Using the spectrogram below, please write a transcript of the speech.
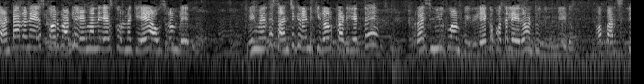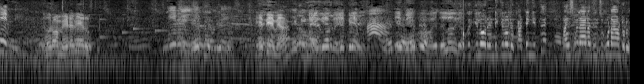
సెంటర్లోనే వేసుకోరు బట్టలు ఏమైనా వేసుకోరు నాకు ఏ అవసరం లేదు. మేమైతే సంచికి రెండు కిలోలు కడిగేస్తే రైస్ మిల్క్ పంపిరు లేకపోతే లేదు అంటుంది మేడం. మా పరిస్థితి ఏంది? ఎవరో మేడం ఒక కిలో రెండు కిలోలు కట్టింగ్ ఇస్తే రైస్ మిల్ అయినా దించుకుంటా అంటారు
